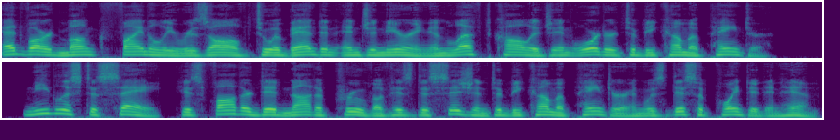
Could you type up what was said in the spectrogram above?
Edvard Munch finally resolved to abandon engineering and left college in order to become a painter. Needless to say, his father did not approve of his decision to become a painter and was disappointed in him.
